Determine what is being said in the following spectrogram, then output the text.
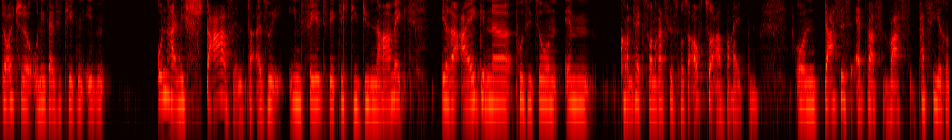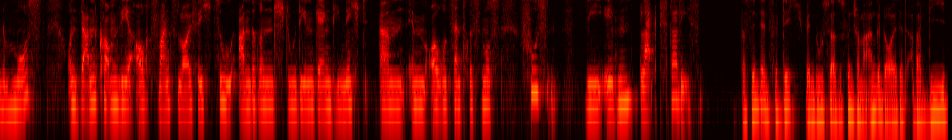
deutsche Universitäten eben unheimlich starr sind. Also ihnen fehlt wirklich die Dynamik, ihre eigene Position im Kontext von Rassismus aufzuarbeiten. Und das ist etwas, was passieren muss. Und dann kommen wir auch zwangsläufig zu anderen Studiengängen, die nicht ähm, im Eurozentrismus fußen, wie eben Black Studies. Was sind denn für dich, wenn du es, also es vorhin schon mal angedeutet, aber die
